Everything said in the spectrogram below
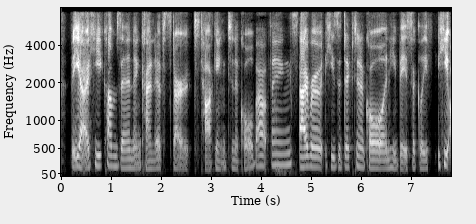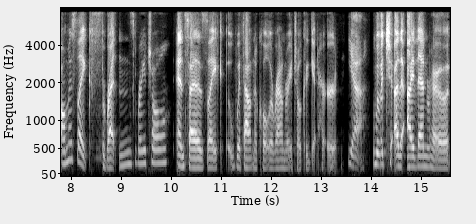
but yeah, he comes in and kind of starts talking to Nicole about things. I wrote he's a dick to Nicole and he basically he almost like threatens Rachel and says like without Nicole around Rachel could get hurt. Yeah. Which uh, I, I then wrote,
